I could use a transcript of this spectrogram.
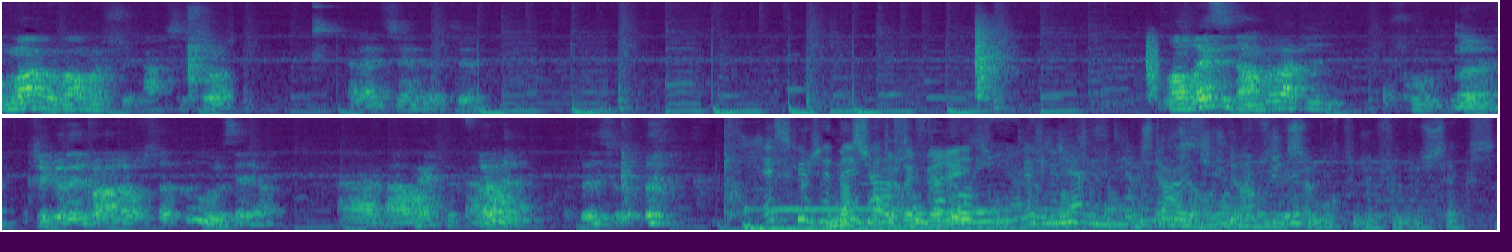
Moi, revoir, moi je suis archi chaud. À la tienne, la tienne. En vrai, c'était un peu rapide, je trouve. Ouais. Tu connais pas un juste après ou ça ira Euh, bah ouais, totalement. Est-ce que j'ai Une déjà insulte un film préférée favori Est-ce que j'ai- Putain, avec qui je j'ai fais du sexe.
